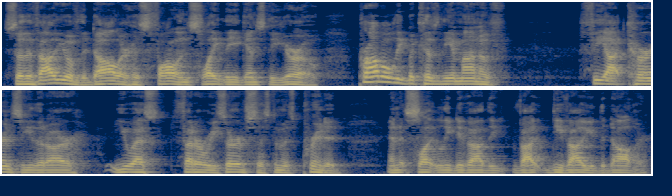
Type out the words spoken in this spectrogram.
So the value of the dollar has fallen slightly against the euro, probably because of the amount of fiat currency that our U.S. Federal Reserve System has printed, and it slightly devalued, devalued the dollar.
